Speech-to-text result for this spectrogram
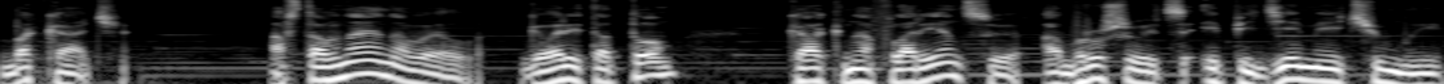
Бокаччо. А вставная новелла говорит о том, как на Флоренцию обрушивается эпидемия чумы,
